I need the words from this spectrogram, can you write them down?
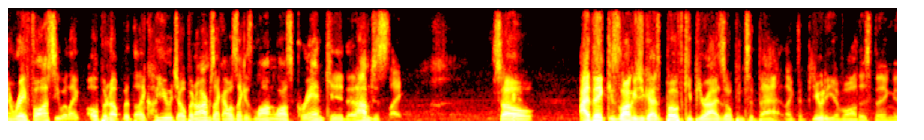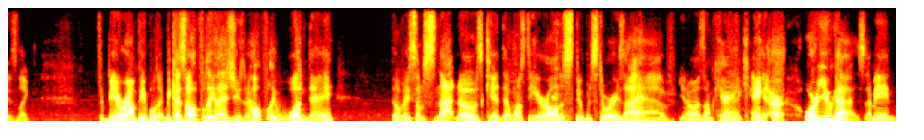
and Ray Fosse would like open up with like huge open arms, like I was like his long lost grandkid, and I'm just like, so. I think as long as you guys both keep your eyes open to that, like the beauty of all this thing is like to be around people that because hopefully, as you hopefully one day there'll be some snot nosed kid that wants to hear all the stupid stories I have, you know, as I'm carrying a cane, or or you guys. I mean,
